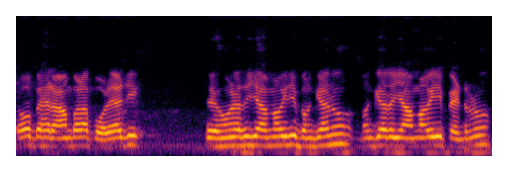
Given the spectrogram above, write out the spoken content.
ਉਹ ਬਹਿਰਾਮ ਵਾਲਾ ਪੋਲਿਆ ਜੀ। ਤੇ ਹੁਣ ਅਸੀਂ ਜਾਵਾਂਗੇ ਜੀ ਬੰਗਿਆਂ ਨੂੰ। ਬੰਗਿਆਂ ਤੋਂ ਜਾਵਾਂਗੇ ਜੀ ਪਿੰਡ ਨੂੰ।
